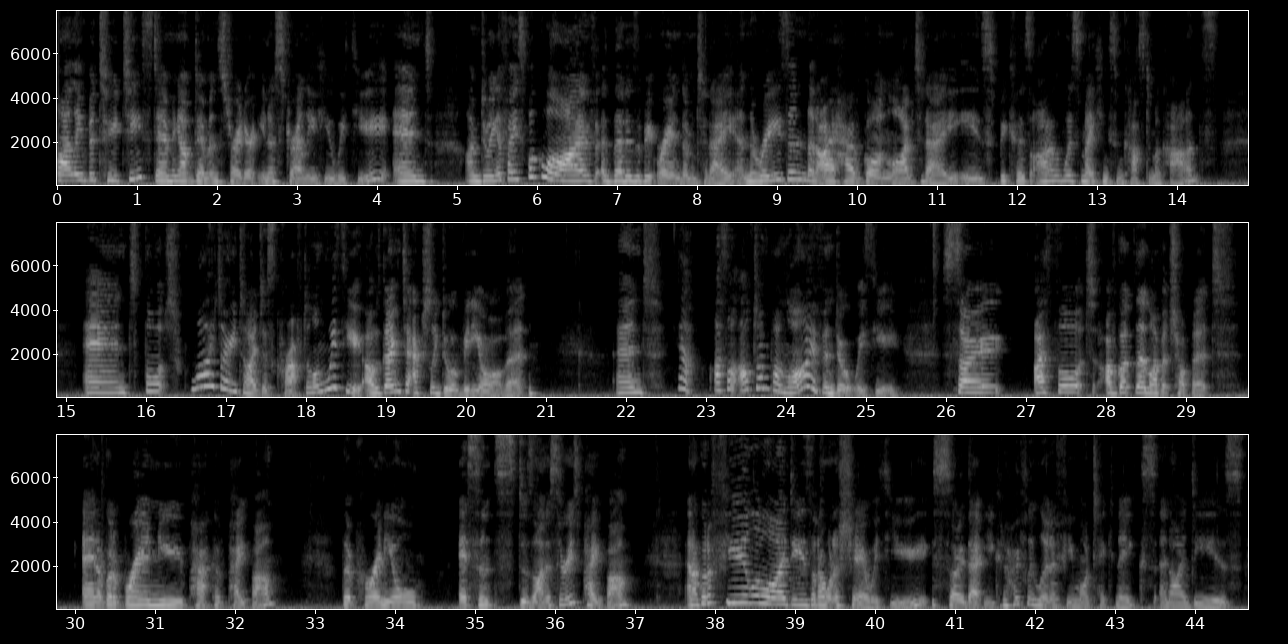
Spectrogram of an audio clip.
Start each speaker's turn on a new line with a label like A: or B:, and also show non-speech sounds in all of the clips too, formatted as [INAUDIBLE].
A: Kylie Bertucci, Stampin' Up demonstrator in Australia here with you. And I'm doing a Facebook Live that is a bit random today. And the reason that I have gone live today is because I was making some customer cards and thought why don't I just craft along with you? I was going to actually do a video of it. And yeah I thought I'll jump on live and do it with you. So I thought I've got the Love It Chop It and I've got a brand new pack of paper the perennial essence designer series paper and I've got a few little ideas that I want to share with you so that you can hopefully learn a few more techniques and ideas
